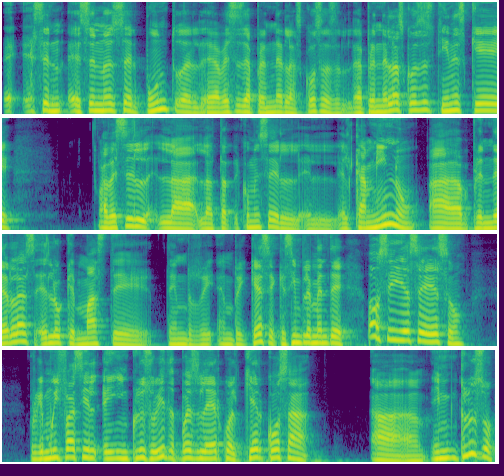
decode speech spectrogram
e- ese, ese no es el punto de, a veces de aprender las cosas. De aprender las cosas tienes que, a veces la, la ¿cómo dice? El, camino a aprenderlas es lo que más te, te enri- enriquece, que simplemente, oh sí, ya sé eso. Porque muy fácil, e incluso ahorita puedes leer cualquier cosa, ah, incluso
